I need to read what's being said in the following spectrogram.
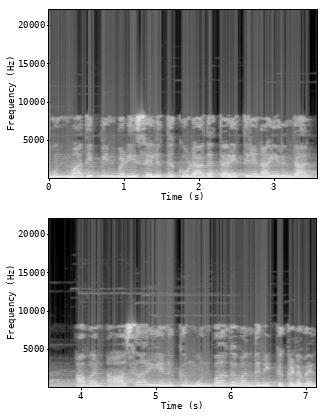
உன் மதிப்பின்படி செலுத்தக்கூடாத தரித்திரனாயிருந்தால் அவன் ஆசாரியனுக்கு முன்பாக வந்து நிற்க கடவன்.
